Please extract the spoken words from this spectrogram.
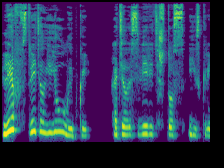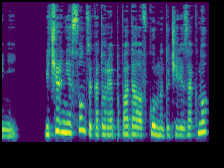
Лев встретил ее улыбкой. Хотелось верить, что с искренней. Вечернее солнце, которое попадало в комнату через окно,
